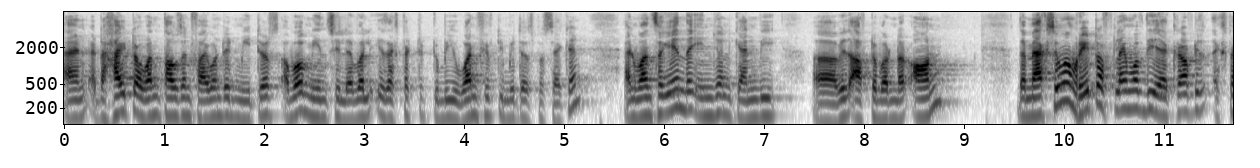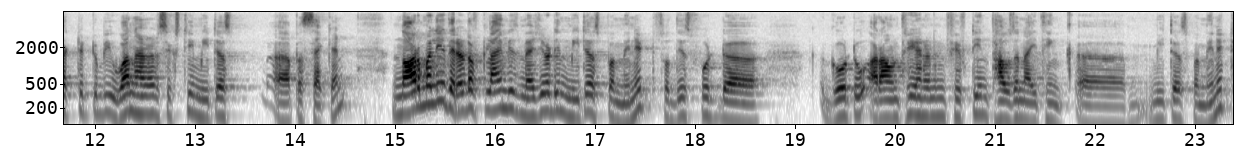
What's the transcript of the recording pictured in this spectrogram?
and at a height of 1500 meters above mean sea level is expected to be 150 meters per second and once again the engine can be uh, with afterburner on. The maximum rate of climb of the aircraft is expected to be 160 meters uh, per second. Normally the rate of climb is measured in meters per minute. So, this would uh, go to around 315,000 I think uh, meters per minute.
